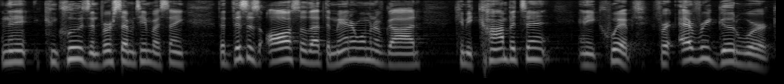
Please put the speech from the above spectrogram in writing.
And then it concludes in verse 17 by saying that this is also that the man or woman of God can be competent and equipped for every good work.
